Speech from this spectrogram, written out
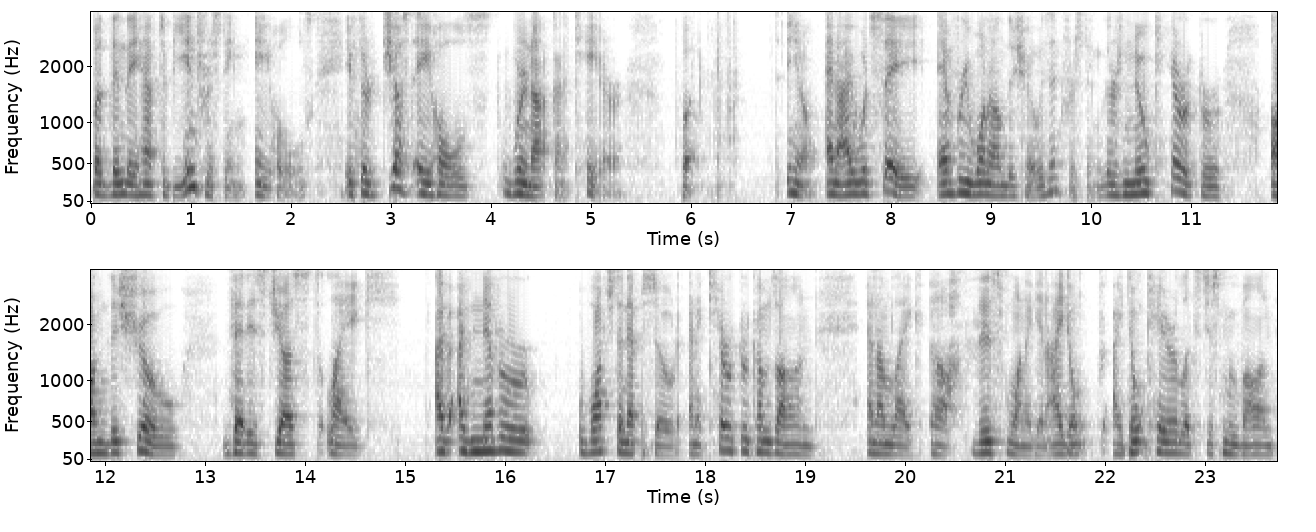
but then they have to be interesting a-holes. If they're just a-holes, we're not going to care. But, you know, and I would say everyone on the show is interesting. There's no character on this show that is just like... I've, I've never watched an episode and a character comes on and I'm like, ugh, this one again. I don't, I don't care. Let's just move on.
